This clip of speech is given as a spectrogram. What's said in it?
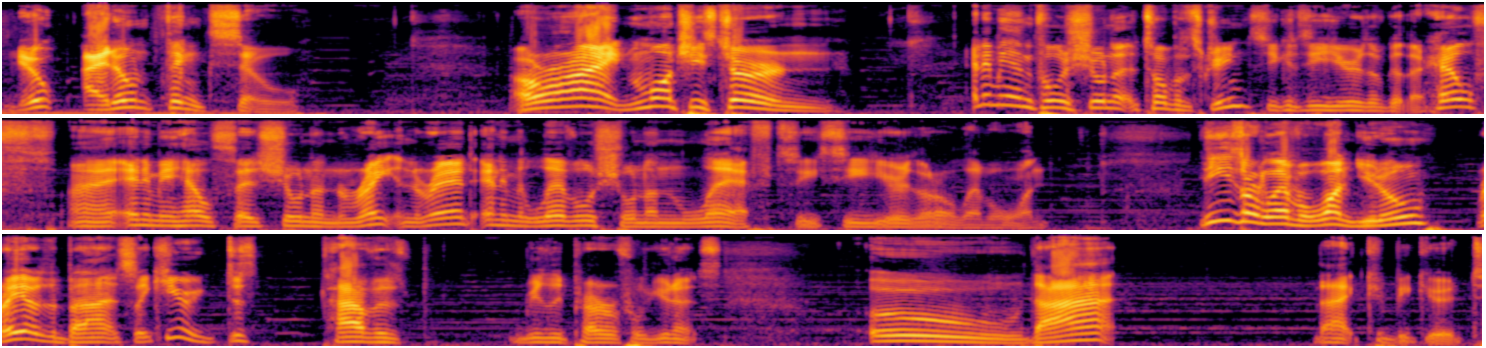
Nope, I don't think so. Alright, Mochi's turn. Enemy info is shown at the top of the screen, so you can see here they've got their health. Uh, enemy health is shown on the right in the red, enemy level shown on the left. So you see here they're all level 1. These are level 1, you know? Right out of the bat, it's like, here, just have a really powerful units. Oh, that... That could be good.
